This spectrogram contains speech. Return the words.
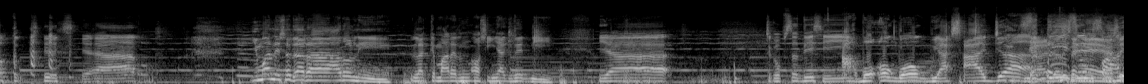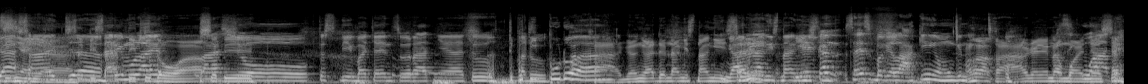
Oke, siap. Gimana nih saudara Arul nih? Lihat kemarin osinya grade nih. Ya cukup sedih sih. ah bohong bohong biasa aja Sedih, Biasa sumpah. biasa ya. aja Sedih dari saat mulai itu doang. rasio terus dibacain suratnya itu tipu-tipu doang Kagak nggak ada nangis nangis. Nggak ada Aduh. nangis-nangis. Ya kan saya sebagai laki nggak mungkin kagak yang namanya sih.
